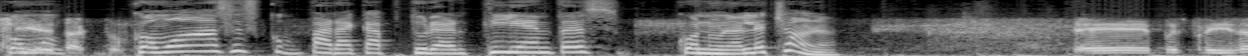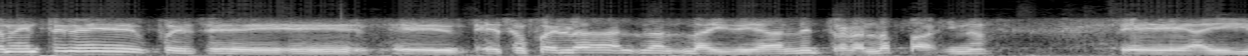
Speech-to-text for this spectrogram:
Sí, ¿Cómo, exacto. ¿Cómo haces para capturar clientes con una lechona? Eh, pues precisamente, eh, pues eh, eh, eso fue la, la, la idea al entrar a la página. Eh, hay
